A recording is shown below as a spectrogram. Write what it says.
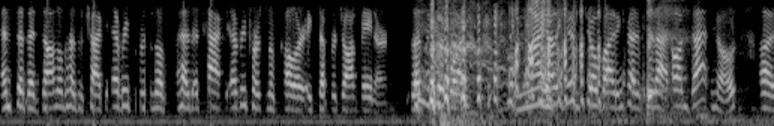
and said that Donald has attacked every person of has attacked every person of color except for John Boehner. That's a good one. Nice. Got to give Joe Biden credit for that. On that note, uh,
